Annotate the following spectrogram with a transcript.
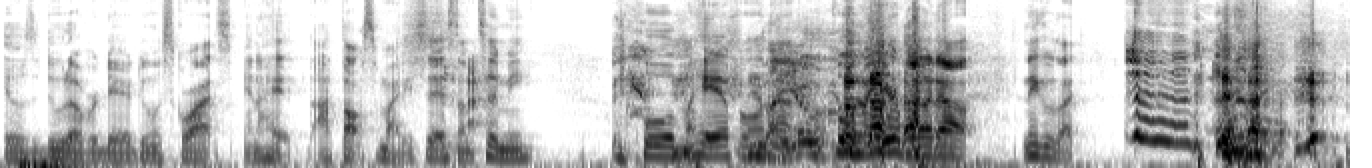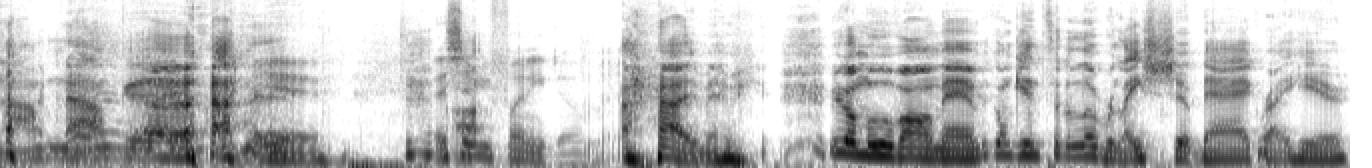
It was a dude over there doing squats, and I had I thought somebody said something to me. Pulled my headphones like, out, "Yo." pulled my earbud out. Nigga was like, "Nah, I'm Nah, I'm good. yeah. That should be uh, funny though, man. All right, man. We're gonna move on, man. We're gonna get into the little relationship bag right here,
